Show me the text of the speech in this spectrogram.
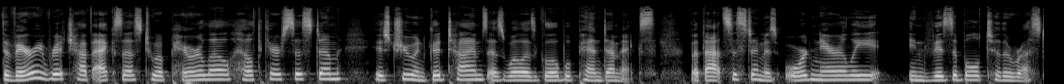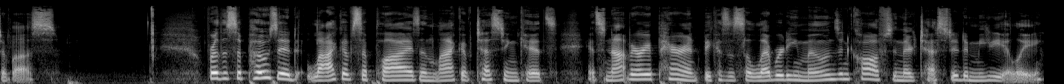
The very rich have access to a parallel healthcare system is true in good times as well as global pandemics, but that system is ordinarily invisible to the rest of us. For the supposed lack of supplies and lack of testing kits, it's not very apparent because a celebrity moans and coughs and they're tested immediately.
